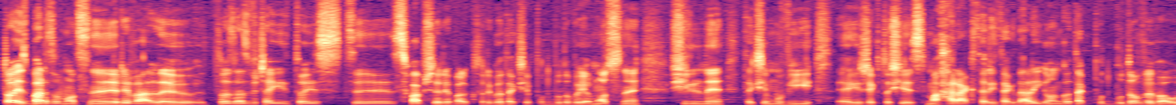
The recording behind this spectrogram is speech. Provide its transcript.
to jest bardzo mocny rywal, to zazwyczaj to jest słabszy rywal, którego tak się podbudowuje. Mocny, silny, tak się mówi, że ktoś jest, ma charakter i tak dalej. I on go tak podbudowywał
